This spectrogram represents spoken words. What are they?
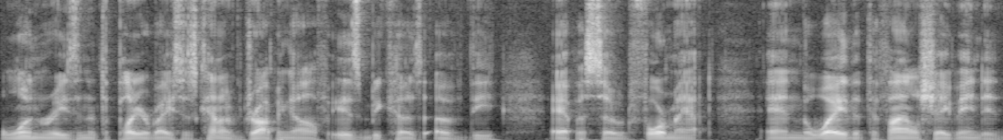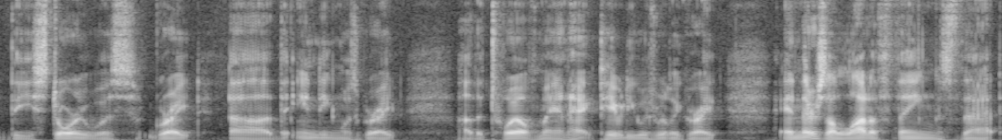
one reason that the player base is kind of dropping off is because of the episode format and the way that the final shape ended. The story was great. Uh, the ending was great. Uh, the 12 man activity was really great. And there's a lot of things that,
